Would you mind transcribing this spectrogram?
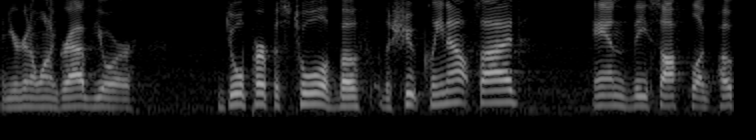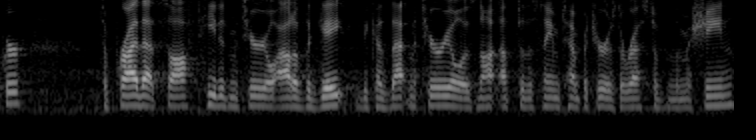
And you're going to want to grab your dual purpose tool of both the chute clean out side and the soft plug poker to pry that soft heated material out of the gate because that material is not up to the same temperature as the rest of the machine,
